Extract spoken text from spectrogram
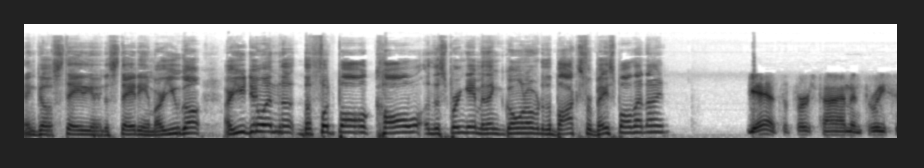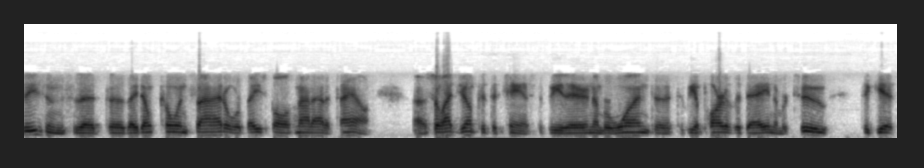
and go stadium to stadium. Are you going? Are you doing the, the football call of the spring game and then going over to the box for baseball that night? Yeah, it's the first time in three seasons that uh, they don't coincide or baseball's not out of town. Uh, so I jumped at the chance to be there. Number one, to, to be a part of the day. Number two, to get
